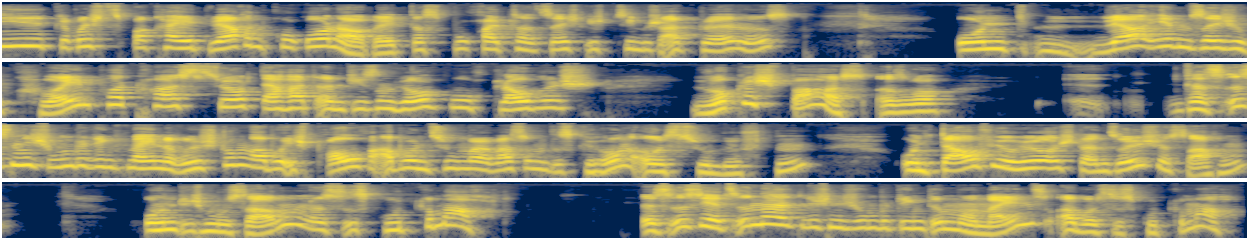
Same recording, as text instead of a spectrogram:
die Gerichtsbarkeit während Corona, weil das Buch halt tatsächlich ziemlich aktuell ist. Und wer eben solche Crime-Podcasts hört, der hat an diesem Hörbuch, glaube ich, wirklich Spaß. Also, äh, das ist nicht unbedingt meine Richtung, aber ich brauche ab und zu mal was, um das Gehirn auszulüften. Und dafür höre ich dann solche Sachen. Und ich muss sagen, es ist gut gemacht. Es ist jetzt inhaltlich nicht unbedingt immer meins, aber es ist gut gemacht.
